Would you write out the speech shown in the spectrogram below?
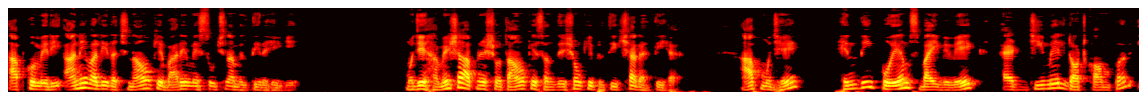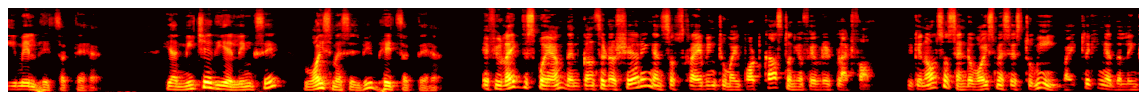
आपको मेरी आने वाली रचनाओं के बारे में सूचना मिलती रहेगी। मुझे हमेशा अपने श्रोताओं के संदेशों की प्रतीक्षा रहती है। आप मुझे Hindi poems by Vivek at gmail dot com पर ईमेल भेज सकते हैं या नीचे दिए लिंक से वॉइस मैसेज भी भेज सकते हैं। If you like this poem, then consider sharing and subscribing to my podcast on your favorite platform. You can also send a voice message to me by clicking at the link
